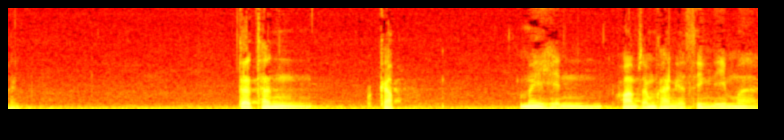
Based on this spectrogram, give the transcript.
กัน แต่ท่านกลับไม่เห็นความสำคัญกับสิ่งนี้มาก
